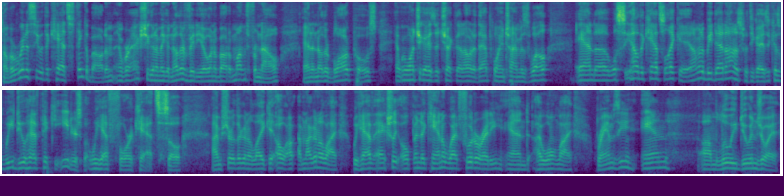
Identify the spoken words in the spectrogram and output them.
But we're going to see what the cats think about them, and we're actually going to make another video in about a month from now, and another blog post, and we want you guys to check that out at that point in time as well, and uh, we'll see how the cats like it. And I'm going to be dead honest with you guys, because we do have picky eaters, but we have four cats, so I'm sure they're going to like it. Oh, I'm not going to lie. We have actually opened a can of wet food already, and I won't lie. Ramsey and um, Louie do enjoy it.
